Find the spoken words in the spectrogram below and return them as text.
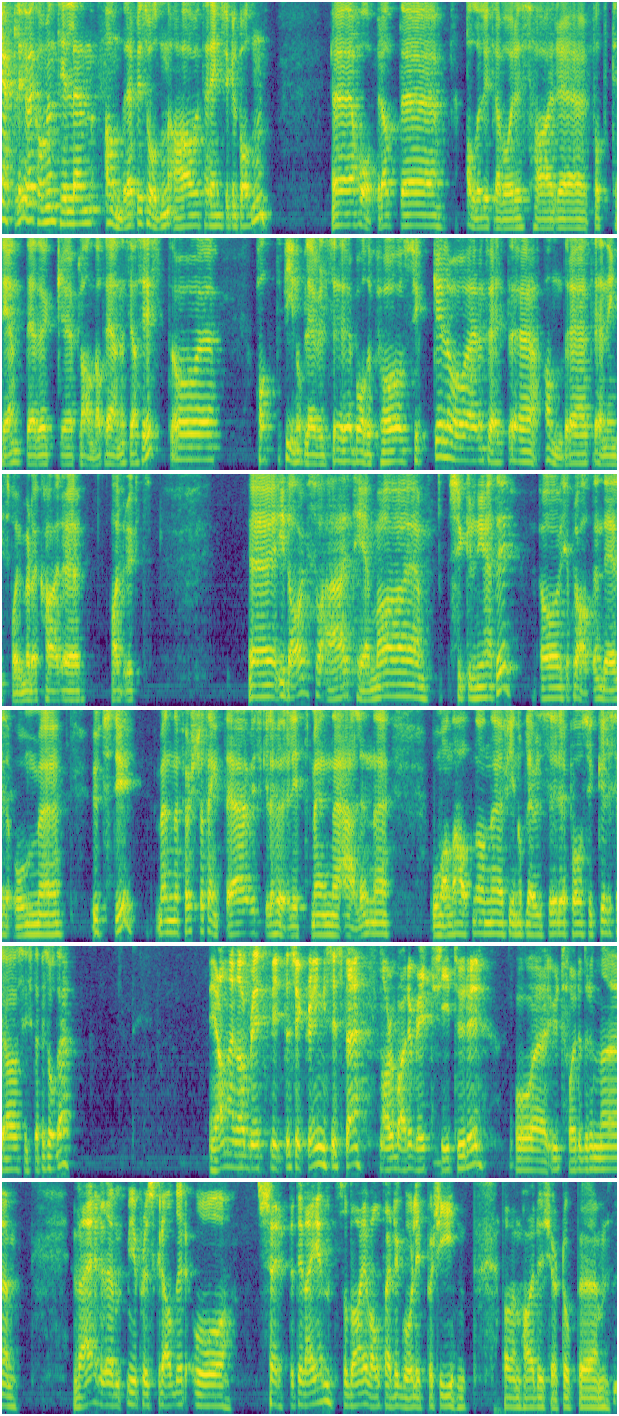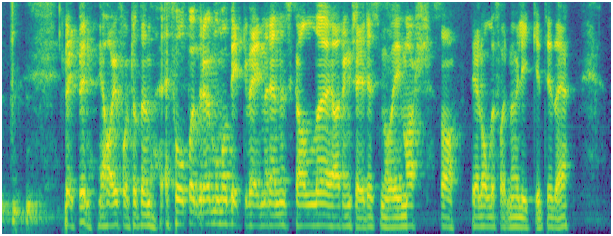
Hjertelig velkommen til den andre episoden av Terrengsykkelpodden. Eh, jeg håper at eh, alle lytterne våre har eh, fått trent det dere planla å trene siden sist. Og hatt fine opplevelser både på sykkel og eventuelt andre treningsformer dere har, har brukt. I dag så er tema sykkelnyheter, og vi skal prate en del om utstyr. Men først så tenkte jeg vi skulle høre litt med en Erlend eh, om han har hatt noen eh, fine opplevelser på sykkel siden siste episode. Ja, nei, det har blitt lite sykling siste. Nå har det bare blitt skiturer og eh, utfordrende vær. Det er mye plussgrader og sørpete i veien, så da har jeg valgt å gå litt på ski. Da de har kjørt opp løyper. Jeg har jo fortsatt en, et håp og en drøm om at Birkebeinerrennet skal uh, arrangeres nå i mars. Så det gjelder å holde formen ved like til det.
